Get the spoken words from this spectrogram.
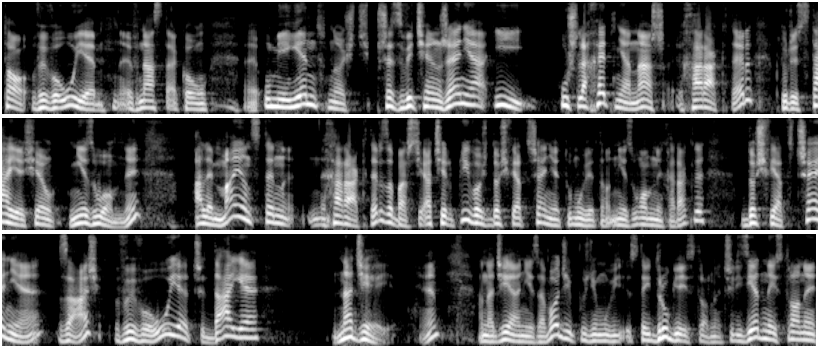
to wywołuje w nas taką umiejętność przezwyciężenia i uszlachetnia nasz charakter, który staje się niezłomny, ale mając ten charakter, zobaczcie, a cierpliwość, doświadczenie, tu mówię to niezłomny charakter, doświadczenie zaś wywołuje czy daje nadzieję. Nie? A nadzieja nie zawodzi, później mówi z tej drugiej strony, czyli z jednej strony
